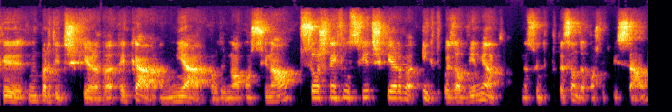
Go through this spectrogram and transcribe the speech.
que um partido de esquerda acabe a nomear para o Tribunal Constitucional pessoas que têm filosofia de esquerda e que depois, obviamente, na sua interpretação da Constituição,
